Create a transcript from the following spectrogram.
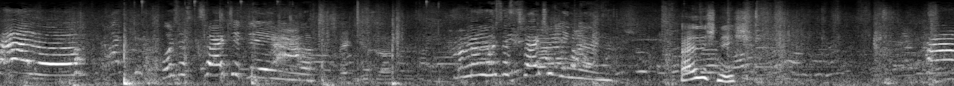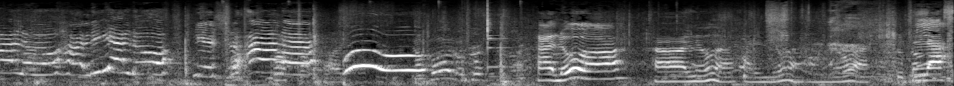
Hallo! Wo ist das zweite Ding? Mama, wo ist das zweite Ding? Weiß ich nicht. Hallo, hallo, hier ist Joanna. Woo! Hallo, hallo, hallo, hallo. Lass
